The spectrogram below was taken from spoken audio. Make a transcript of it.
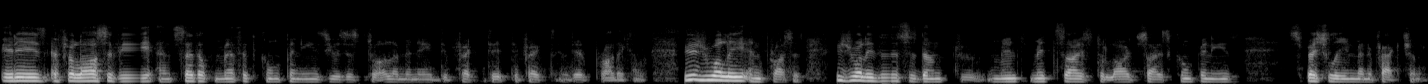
It is a philosophy and set of method companies uses to eliminate defect, defect in their product. Usually in process, usually this is done to mid-sized to large-sized companies, especially in manufacturing.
